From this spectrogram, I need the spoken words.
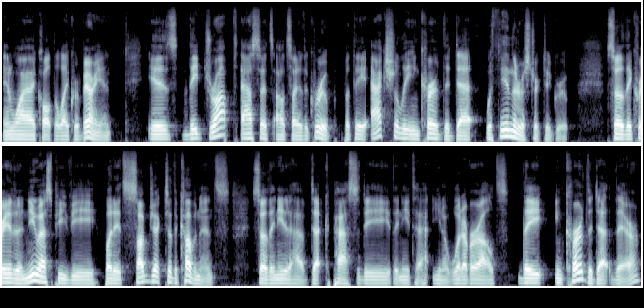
and why I call it the Lycra variant is they dropped assets outside of the group, but they actually incurred the debt within the restricted group. So they created a new SPV, but it's subject to the covenants. So they need to have debt capacity, they need to, you know, whatever else. They incurred the debt there.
